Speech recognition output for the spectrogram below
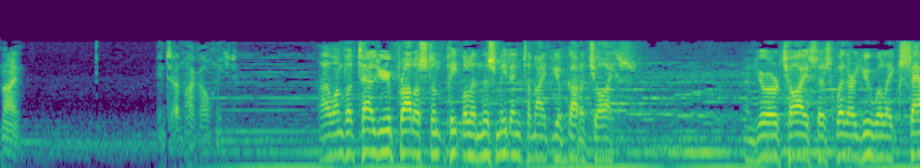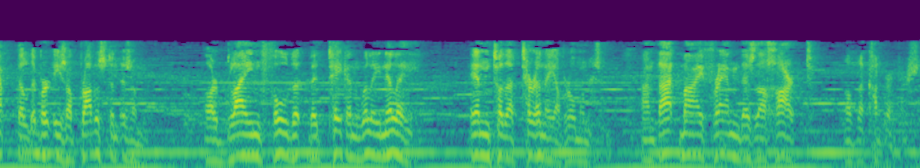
Nein. In Dänemark auch nicht. I want to tell you, Protestant people in this meeting tonight, you've got a choice. And your choice is whether you will accept the liberties of Protestantism or blindfolded be taken willy-nilly into the tyranny of Romanism. And that, my friend, is the heart of the controversy.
